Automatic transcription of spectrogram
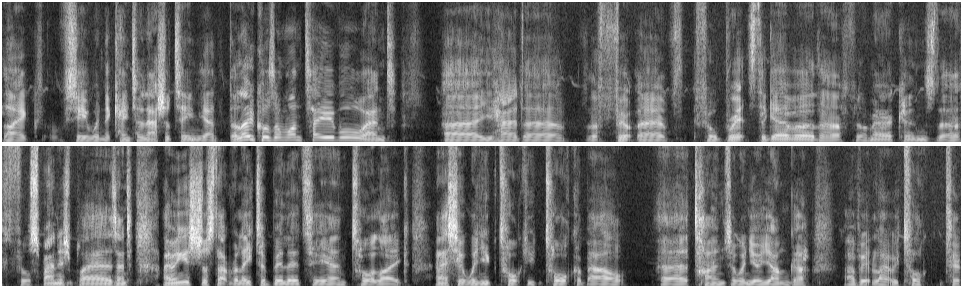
Like, see, when it came to the national team, you had the locals on one table, and uh, you had uh, the Phil, uh, Phil Brits together, the Phil Americans, the Phil Spanish players, and I think it's just that relatability and talk like, and actually when you talk, you talk about uh, times when you're younger, a bit like we talked to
